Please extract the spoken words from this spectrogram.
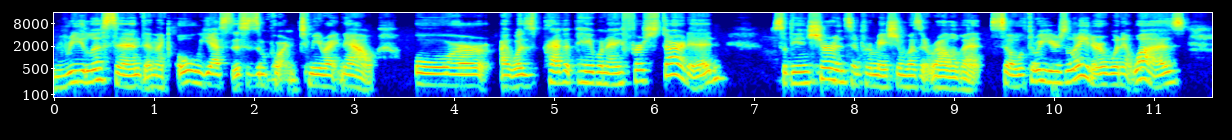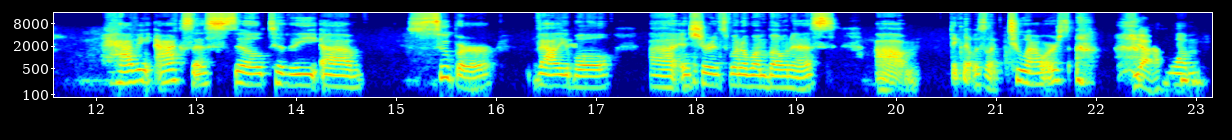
re-listened and like, oh yes, this is important to me right now. Or I was private pay when I first started, so the insurance information wasn't relevant. So three years later, when it was, having access still to the um, super valuable uh, insurance 101 bonus. Um, think that was like two hours. Yeah. um,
